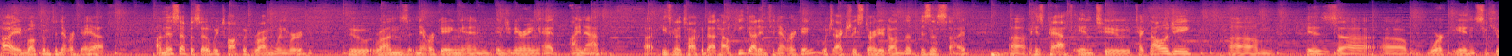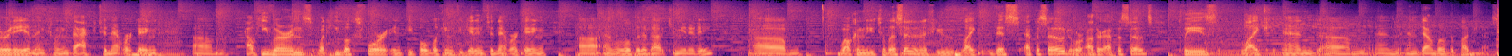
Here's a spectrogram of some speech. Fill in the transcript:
Hi, and welcome to Network AF. On this episode, we talk with Ron Winward, who runs networking and engineering at INAP. Uh, he's going to talk about how he got into networking, which actually started on the business side, uh, his path into technology, um, his uh, um, work in security, and then coming back to networking, um, how he learns, what he looks for in people looking to get into networking, uh, and a little bit about community. Welcome you to listen. And if you like this episode or other episodes, please like and um, and and download the podcast.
